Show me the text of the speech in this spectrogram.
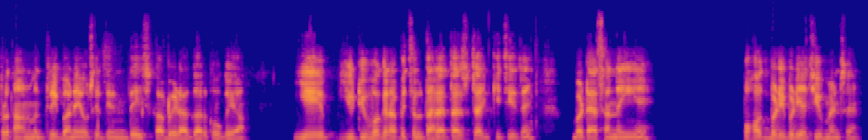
प्रधानमंत्री बने उसी दिन देश का बेड़ा गर्क हो गया ये यूट्यूब वगैरह पे चलता रहता है इस टाइप की चीज़ें बट ऐसा नहीं है। बहुत बड़ी बड़ी अचीवमेंट्स हैं।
